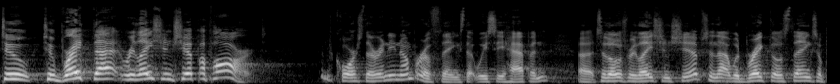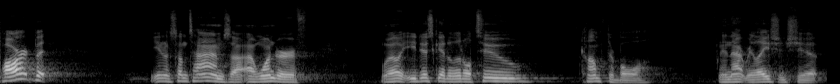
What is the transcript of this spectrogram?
to, to break that relationship apart? And of course, there are any number of things that we see happen uh, to those relationships and that would break those things apart. But, you know, sometimes I wonder if, well, you just get a little too comfortable in that relationship.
